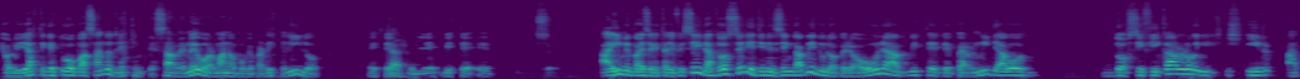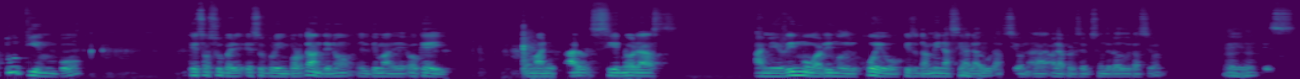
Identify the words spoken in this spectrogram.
te olvidaste que estuvo pasando, tenés que empezar de nuevo, hermano, porque perdiste el hilo. Este, eh, ¿Viste? Eh, ahí me parece que está difícil. Sí, las dos series tienen 100 capítulos, pero una, ¿viste? Te permite a vos dosificarlo y, ir a tu tiempo, que eso es súper es importante, ¿no? El tema de, ok, manejar 100 horas a mi ritmo o al ritmo del juego, que eso también hace a la duración, a la, percepción de la duración. Eh, es,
